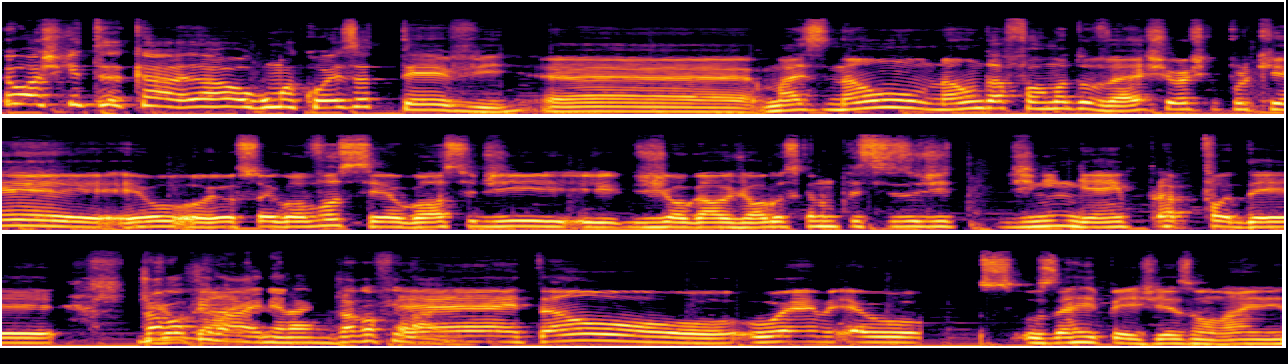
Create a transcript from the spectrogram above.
Eu acho que, te- cara, alguma coisa teve. é, mas não não da forma do Vest, eu acho que porque eu, eu sou igual a você. Eu gosto de, de jogar os jogos que eu não preciso de, de ninguém pra poder. Joga jogar. offline, né? Joga offline. É, então. O, M- eu- os- RPGs online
